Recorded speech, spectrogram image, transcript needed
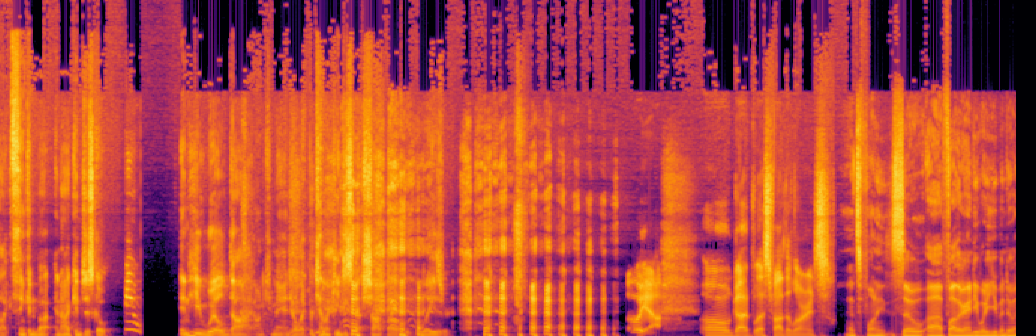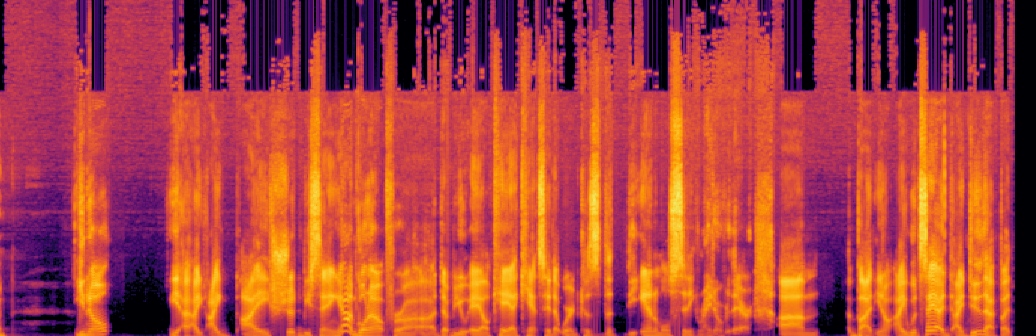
like thinking about, and I can just go and he will die on command. He'll like pretend like he just got shot by a laser. oh yeah. Oh God bless Father Lawrence. That's funny. So, uh, Father Andy, what have you been doing? You know, yeah, I, I I should be saying, yeah, I'm going out for a, a W A L K. I can't say that word because the the animal's sitting right over there. Um, but you know, I would say I I do that, but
